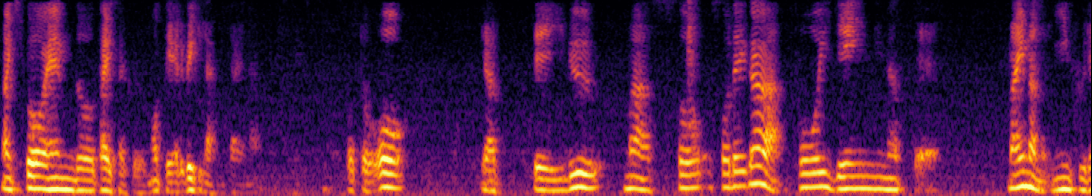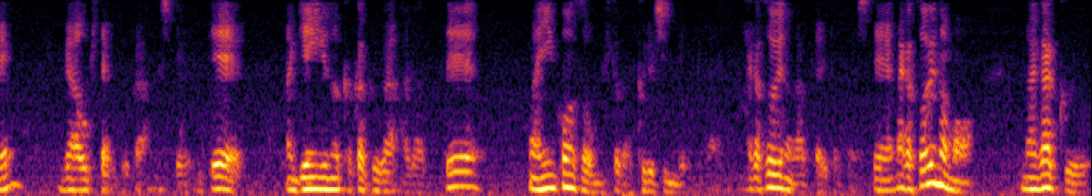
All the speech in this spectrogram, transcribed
まあ、気候変動対策をもっとやるべきだみたいなことをやっている、まあ、そ、それが遠い原因になって、まあ、今のインフレが起きたりとかしていて、まあ、原油の価格が上がって、まあ、貧困層の人が苦しんでるみたいな、なんかそういうのがあったりとかして、なんかそういうのも長く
